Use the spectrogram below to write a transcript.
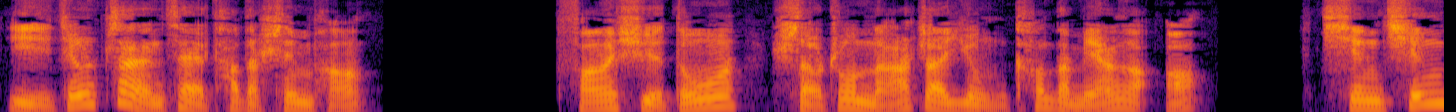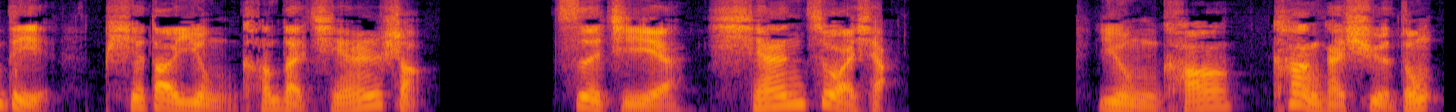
已经站在他的身旁。方旭东手中拿着永康的棉袄，轻轻地披到永康的肩上，自己先坐下。永康看看旭东，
